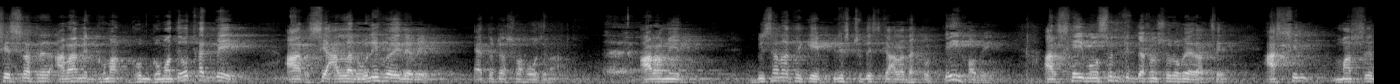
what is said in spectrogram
শেষ রাতের আরামের ঘুমা ঘুম ঘুমাতেও থাকবে, আর সে আল্লাহর অলি হয়ে যাবে, এতটা সহজ না। আরামের বিছানা থেকে পৃষ্ঠদেশকে আলাদা করতেই হবে। আর সেই মৌসুম কিন্তু এখন শুরু হয়ে যাচ্ছে। আশ্বিন মাসের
